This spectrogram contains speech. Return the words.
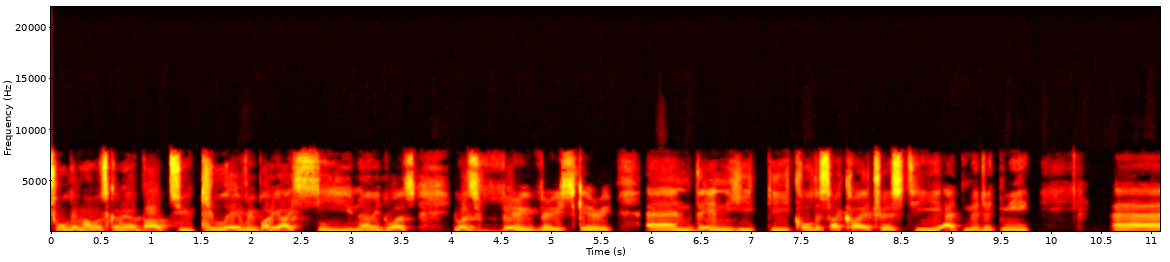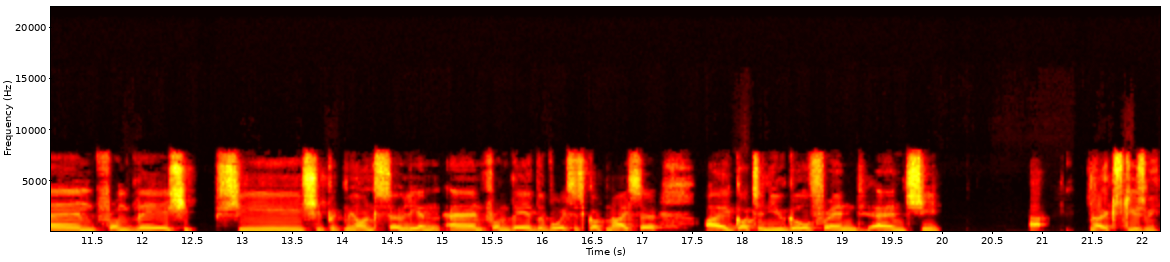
told him I was gonna about to kill everybody I see. You know, it was it was very very scary. And then he he called a psychiatrist. He admitted me, and from there she she she put me on Solian, and from there the voices got nicer. I got a new girlfriend, and she no, excuse me.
